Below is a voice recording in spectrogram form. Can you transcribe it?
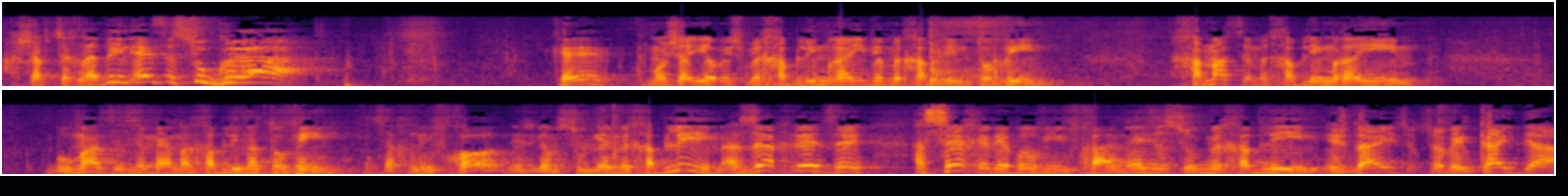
עכשיו צריך להבין איזה סוג רע. כן? כמו שהיום יש מחבלים רעים ומחבלים טובים. חמאס הם מחבלים רעים. אבו מאזן זה מהמחבלים הטובים, צריך לבחון, יש גם סוגי מחבלים, אז זה אחרי זה, השכל יבוא ויבחן, מאיזה סוג מחבלים, יש דאעש עכשיו, אל-קאידה,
